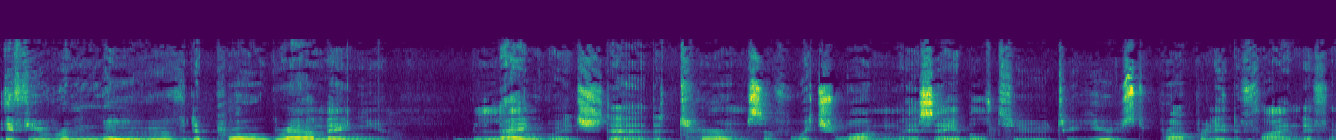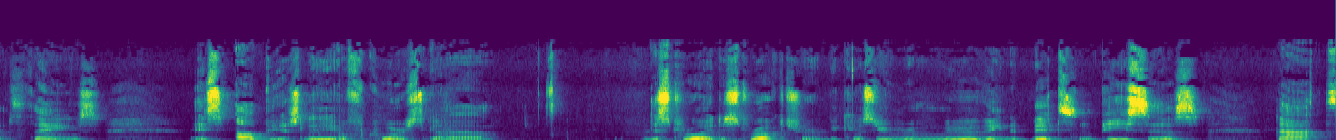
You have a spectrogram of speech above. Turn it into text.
if you remove the programming language, the, the terms of which one is able to, to use to properly define different things, is obviously, of course, gonna destroy the structure because you're removing the bits and pieces that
